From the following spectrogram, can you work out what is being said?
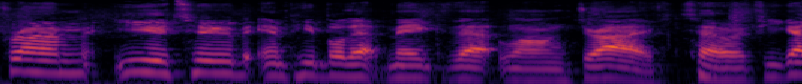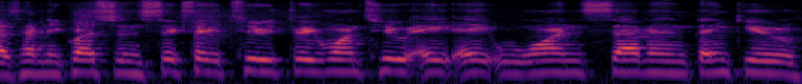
from YouTube and people that make that long drive. So if you guys have any questions, 682 312 8817. Thank you.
